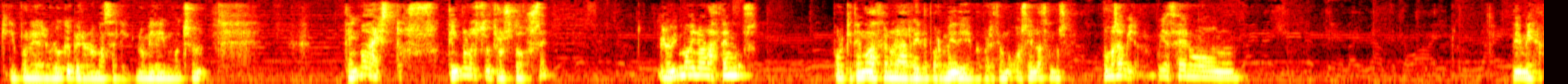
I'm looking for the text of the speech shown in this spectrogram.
Quería poner el bloque, pero no me ha salido. No miréis mucho. ¿eh? Tengo a estos. Tengo los otros dos, ¿eh? Lo mismo hoy no lo hacemos. Porque tengo que hacer una red por medio y me parece... O si lo hacemos... Vamos a mirar. Voy a hacer un... Mira,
